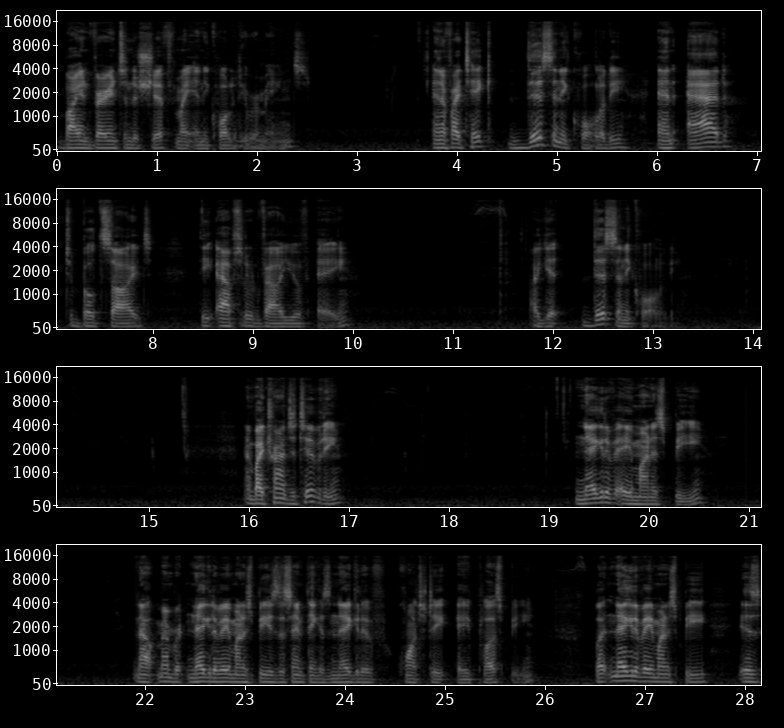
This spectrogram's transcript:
By invariance under shift, my inequality remains. And if I take this inequality and add to both sides the absolute value of a, I get this inequality. And by transitivity, negative a minus b. Now, remember, negative a minus b is the same thing as negative quantity a plus b. But negative a minus b is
